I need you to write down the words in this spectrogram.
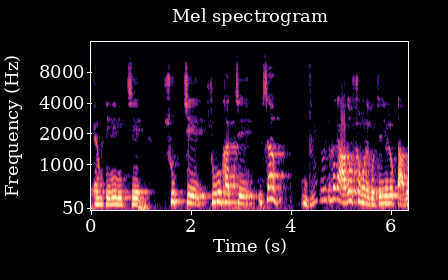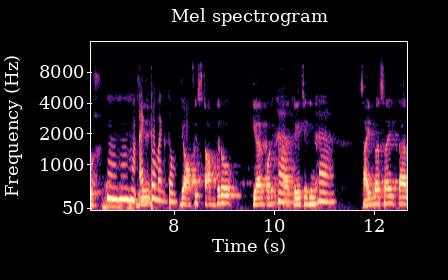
এরকম টেনে নিচ্ছে শুচ্ছে চুমু খাচ্ছে। ইটস আ চরিত্রটাকে আদর্শ মনে করছে যে লোকটা আদর্শ। হুম হুম হুম একদম একদম। যে অফিস স্টাফদেরও কেয়ার করে তারা হ্যাঁ। খেয়েছে কিনা। হ্যাঁ। সাইড বাই সাইড তার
